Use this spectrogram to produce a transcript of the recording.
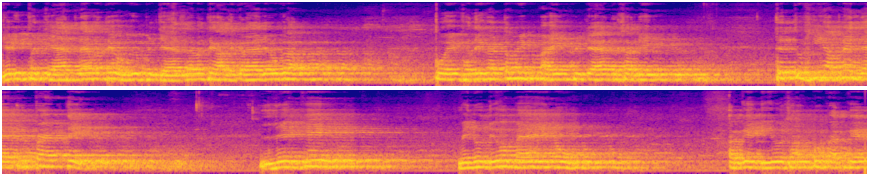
ਜਿਹੜੀ ਪੰਚਾਇਤ ਲੈਵਲ ਤੇ ਹੋਊਗੀ, ਪੰਚਾਇਤ ਲੈਵਲ ਤੇ ਹੱਲ ਕਰਾਇਆ ਜਾਊਗਾ। ਭੋਏ ਫਤਿਹਗੜ੍ਹ ਤੋਂ ਵੀ ਆਈ ਪੰਚਾਇਤ ਸਾਡੀ। ਤੇ ਤੁਸੀਂ ਆਪਣੇ ਲੈਟਰ ਪੈਡ ਤੇ ਲਿਖ ਕੇ ਮੈਨੂੰ ਦਿਓ, ਮੈਂ ਇਹਨੂੰ ਅੱਗੇ ਡੀਓ ਸਾਹਿਬ ਕੋ ਕਰਕੇ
